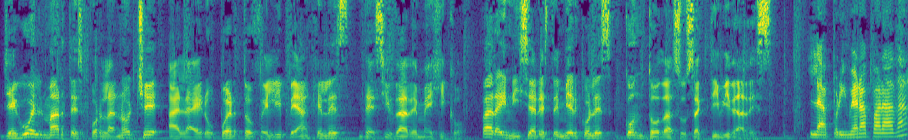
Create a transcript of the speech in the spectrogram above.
llegó el martes por la noche al aeropuerto Felipe Ángeles de Ciudad de México para iniciar este miércoles con todas sus actividades. La primera parada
